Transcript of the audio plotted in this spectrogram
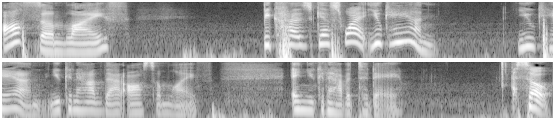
awesome life. Because guess what? You can. You can. You can have that awesome life. And you can have it today. So,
